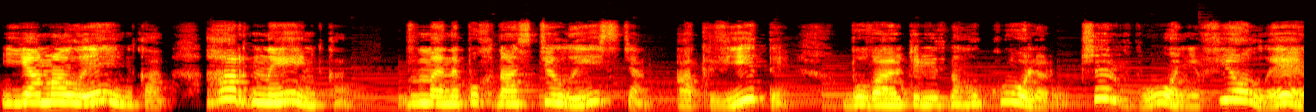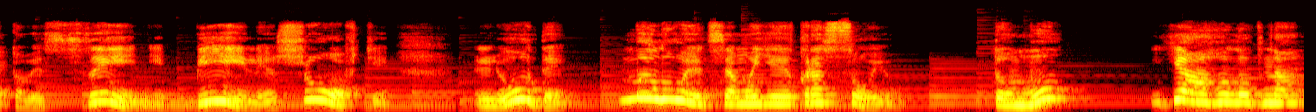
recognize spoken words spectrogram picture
Я маленька, гарненька, в мене пухнасті листя, а квіти бувають різного кольору: червоні, фіолетові, сині, білі, жовті. Люди милуються моєю красою. Тому я головна.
